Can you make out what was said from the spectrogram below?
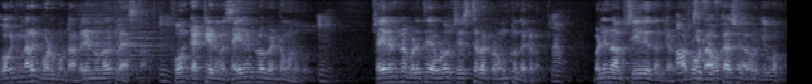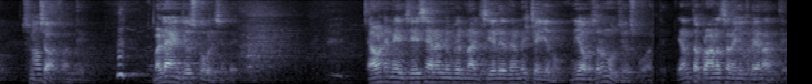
ఒకటిన్నరకు పడుకుంటాను రెండున్నరకు లేస్తాను. ఫోన్ కట్ చేయడమే సైలెంట్లో పెట్టడం ఉండదు సైలెంట్లో పెడితే ఎవడో చేస్తాడు అక్కడ ఉంటుంది అక్కడ. మళ్ళీ నాకు చేయలేదంటాడు. అటువంటి అవకాశం ఎవరికి ఇవ్వను. స్విచ్ ఆఫ్ అంతే. మళ్ళీ ఆయన చేసుకోవలసిందే. ఏమంటే నేను చేశానండి మీరు నాకు చేయలేదంటే చెయ్యను. నీ అవసరం నువ్వు చేసుకోవాలి ఎంత ప్రాణ స్నేహితుడైనా అంతే.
